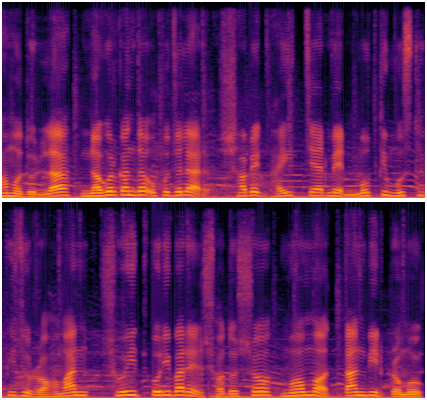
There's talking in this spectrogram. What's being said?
আহমদুল্লাহ, নগরকান্দা উপজেলার সাবেক ভাইস চেয়ারম্যান মুফতি মুস্তাফিজুর রহমান, শহীদ পরিবারের সদস্য মোহাম্মদ তানবীর প্রমুখ।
